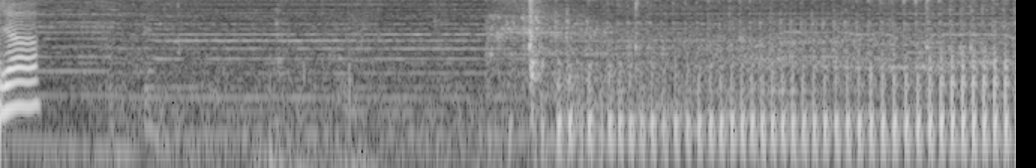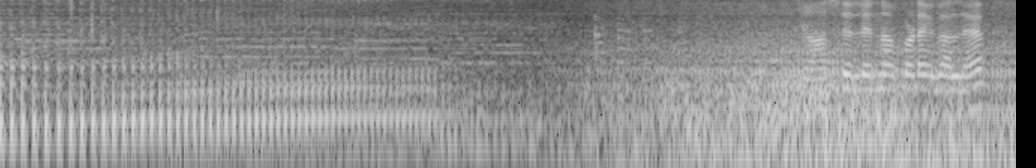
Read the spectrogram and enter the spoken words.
जाओ। यहाँ से लेना पड़ेगा लेफ़्ट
